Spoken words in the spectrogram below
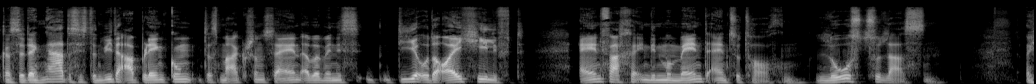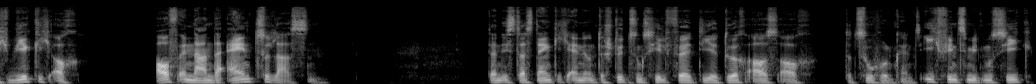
Jetzt kannst du denken, ah, das ist dann wieder Ablenkung, das mag schon sein, aber wenn es dir oder euch hilft, einfacher in den Moment einzutauchen, loszulassen, euch wirklich auch aufeinander einzulassen, dann ist das, denke ich, eine Unterstützungshilfe, die ihr durchaus auch dazu holen könnt. Ich finde es mit Musik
